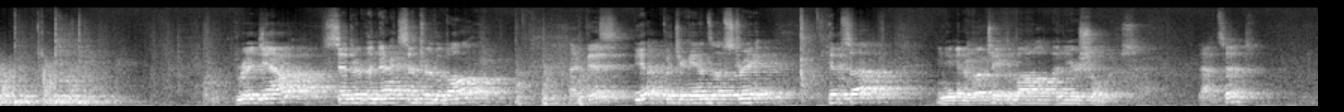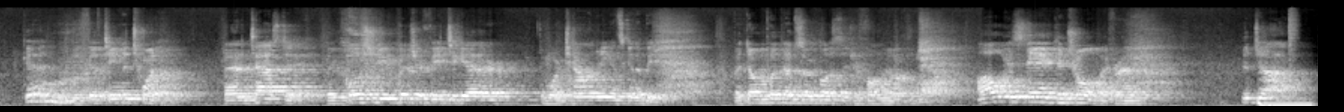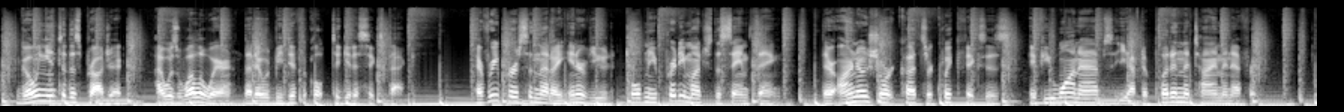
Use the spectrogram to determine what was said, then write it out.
Bridge out, center of the neck, center of the ball. Like this? Yep, put your hands up straight, hips up, and you're gonna rotate the ball under your shoulders. That's it. Good. Do 15 to 20. Fantastic. The closer you put your feet together, the more challenging it's gonna be. But don't put them so close that you're falling off the ball. Always stay in control, my friend. Good job. Going into this project, I was well aware that it would be difficult to get a six pack. Every person that I interviewed told me pretty much the same thing. There are no shortcuts or quick fixes. If you want abs, you have to put in the time and effort.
